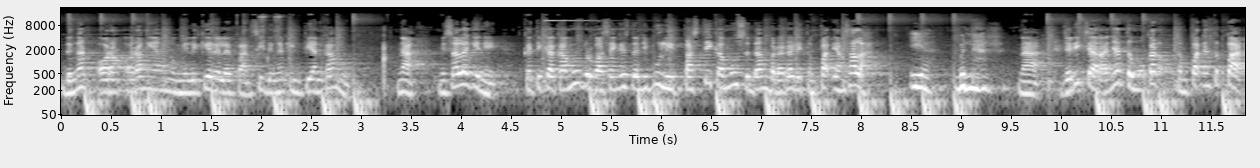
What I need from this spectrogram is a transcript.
dengan orang-orang yang memiliki relevansi dengan impian kamu. Nah, misalnya gini, ketika kamu berbahasa Inggris dan dibully, pasti kamu sedang berada di tempat yang salah. Iya, benar. Nah, jadi caranya temukan tempat yang tepat.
